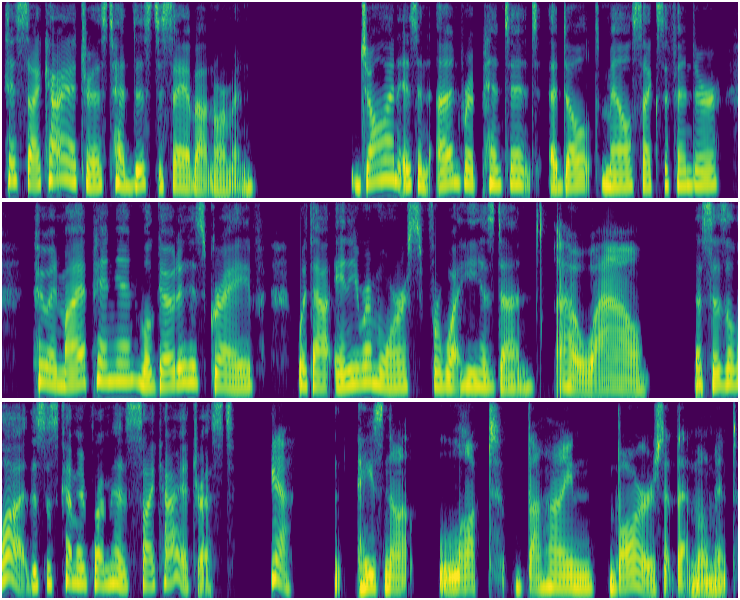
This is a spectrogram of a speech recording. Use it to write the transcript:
His psychiatrist had this to say about Norman John is an unrepentant adult male sex offender who, in my opinion, will go to his grave without any remorse for what he has done. Oh, wow. That says a lot. This is coming from his psychiatrist. Yeah. He's not locked behind bars at that moment.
